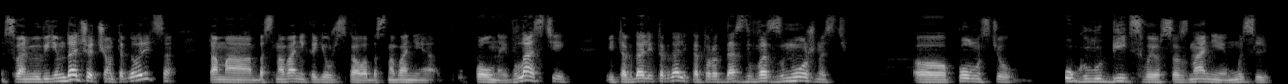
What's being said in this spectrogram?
Мы с вами увидим дальше, о чем-то говорится. Там об основании, как я уже сказал, об основании полной власти и так далее, и так далее, которое даст возможность э, полностью углубить свое сознание, мысль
